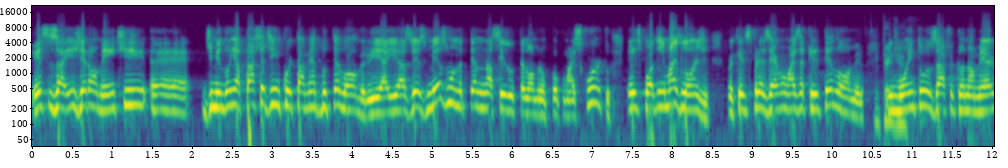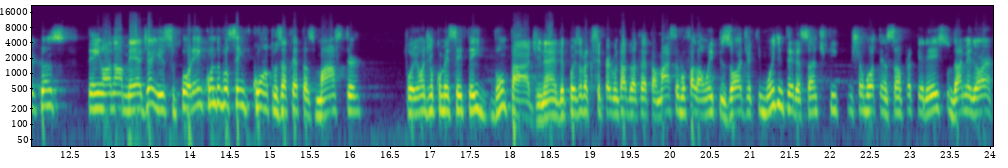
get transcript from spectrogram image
esses aí geralmente é, diminuem a taxa de encurtamento do telômero. E aí, às vezes, mesmo tendo nascido o telômero um pouco mais curto, eles podem ir mais longe, porque eles preservam mais aquele telômero. Entendi. E muitos African Americans têm lá na média isso. Porém, quando você encontra os atletas master, foi onde eu comecei a ter vontade, né? Depois, na hora que você perguntar do atleta master, eu vou falar um episódio aqui muito interessante que me chamou a atenção para querer estudar melhor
